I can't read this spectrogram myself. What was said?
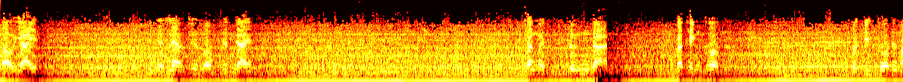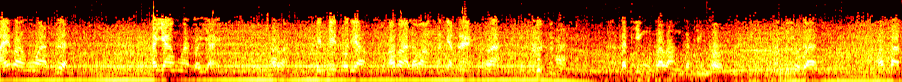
เขาใหญ่ เห็นแล้วชื่นอกชื่นใจช่างไม่ถึงด่านกระ ทิ้งโทษกระทิ้งโทษหมายว่างัวเพื่อนพยายามงัวตัวใหญ่เป็นที่ตัวเดียว เพราะว่าระวังมันจะง่ายเพราะว่ากระทิงระวังกระทิงโทษมันไม่อยู่ได้มาปัด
